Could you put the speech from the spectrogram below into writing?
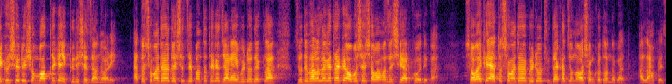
একুশে ডিসেম্বর থেকে একত্রিশে জানুয়ারি। এত সময় ধরে দেশের যে প্রান্ত থেকে যারা এই ভিডিও দেখলা, যদি ভালো লেগে থাকে অবশ্যই সবার মাঝে শেয়ার করে দেবা। সবাইকে এত সময় ধরে ভিডিওটি দেখার জন্য অসংখ্য ধন্যবাদ। আল্লাহ হাফেজ।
